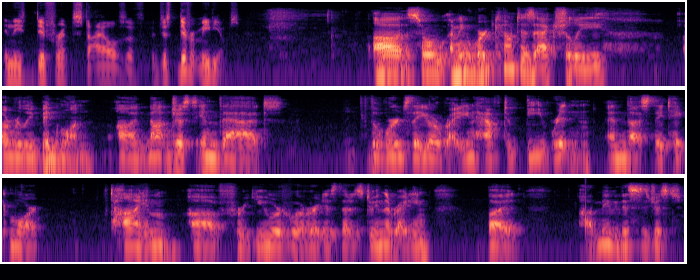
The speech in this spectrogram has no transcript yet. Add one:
in these different styles of just different mediums? Uh, so, I mean, word count is actually a really big one, uh, not just in that the words that you're writing have to be written, and thus they take more time uh, for you or whoever it is that is doing the writing, but uh, maybe this is just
